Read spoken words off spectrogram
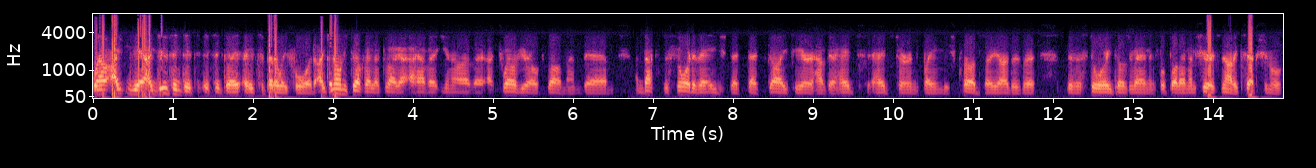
Well, I, yeah, I do think it's it's a great, it's a better way forward. I can only talk about like, like I have a you know I have a twelve year old son, and um, and that's the sort of age that that guys here have their heads heads turned by English clubs. So yeah, there's a there's a story goes around in football, and I'm sure it's not exceptional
